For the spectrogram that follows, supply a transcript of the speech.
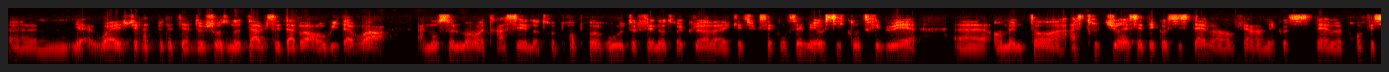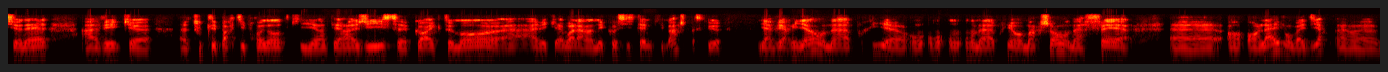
Ouais, je dirais peut-être il y a deux choses notables. C'est d'abord, oui, d'avoir non seulement tracé notre propre route, fait notre club avec les succès qu'on sait, mais aussi contribuer euh, en même temps à, structurer cet écosystème, à en faire un écosystème professionnel avec euh, toutes les parties prenantes qui interagissent correctement, euh, avec voilà un écosystème qui marche parce que il n'y avait rien, on a appris, on, a appris en marchant, on a fait en, live, on va dire,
